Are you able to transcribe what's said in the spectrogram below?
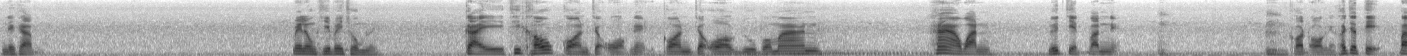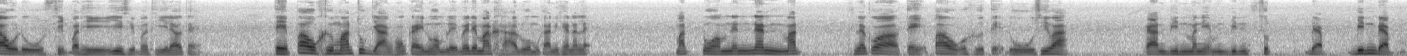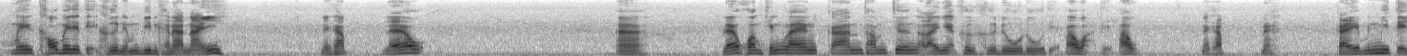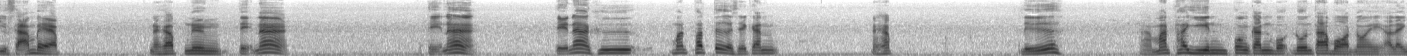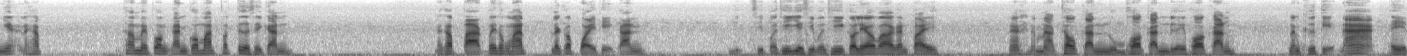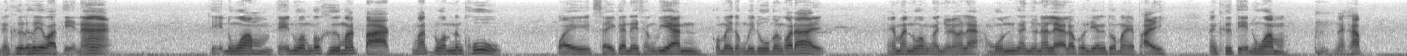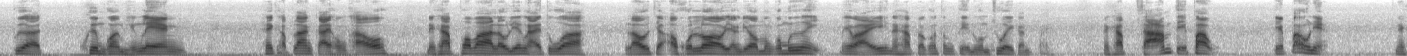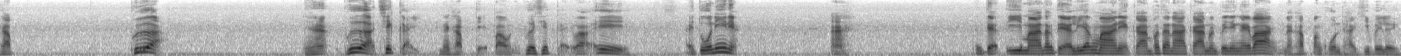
นะครับ ไม่ลงคลิปให้ชมเลย ไก่ที่เขาก่อนจะออกเนี่ย ก่อนจะออกอยู่ประมาณห้าวัน หรือเจ็ดวันเนี่ยก่อนออกเนี่ยเขาจะเตะเป้าดูสิบนาทียี่สิบนาทีแล้วแต่ เตะเป้าคือมัดทุกอย่างของไก่นวมเลย ไม่ได้มัดขารวมกันแค่นั้นแหละ มัดนวมแน่นๆมัด แล้วก็เตะเป้าก็คือเตะดูซิว่า การบินมันเนี่ยมันบินสุดแบบบินแบบไม่เขาไม่ได้เตะคืนเนี่ยมันบินขนาดไหนนะครับ แล้วอ่าแล้วความแข็งแรงการทำเชิงอะไรเงี้ยคือคือดูดูเตะเป้าอะเตะเป้านะครับนะไก่มันมีเตะอยู่สามแบบนะครับหนึ่งเตะหน้า เตะหน้า เตะหน้าคือมัดพัตเตอร์ใส่กันนะครับ หรือมัดผ้ายีนป้องกันโดนตาบอดหน่อยอะไรเงี้ยนะครับ ถ้าไม่ป้องกันก็มัดพัตเตอร์ใส่กันนะครับ ปากไม่ต้องมัดแล้วก็ปล่อยเตะกันสิบนาทียี่สิบนาทีก็แล้วว่ากันไปนะน้ำหนักเท่ากันหนุ่มพอกันเดือยพอกัน นั่นคือเตะหน้าเอ้นั่นคือเขาเรียกว่าเตะหน้า เตะนวม เตะนวมก็คือมัดปาก มัดนวมทั้งคู่ ปล่อยใส่กันในถังเวียนก็ไม่ต้องไปดูมันก็ได้ ให้มันนวมกันอยู่นั่นแหละหมุนกันอยู่นั่นแหละแล้วก็เลี้ยงตัวใหม่ไป นั่นคือเตะนวมนะครับ เพื่อเพิ่มความแข็งแรงให้กับร่างกายของเขานะครับ เพราะว่าเราเลี้ยงหลายตัว เราจะเอาคนล่ออย่างเดียวมันก็เมื่อยไม่ไหวนะครับ เราก็ต้องเตะนวมช่วยกันไปนะครับสามเตะเป้า เตะเป้าเนี่ยนะครับ เพื่อนะฮะเพื่อเช็คไก่นะครับ เตะเป้าเพื่อเช็คไก่ว่า เออ ไอตัวนี้เนี่ยอะตั้งแต่ตีมาตั้งแต่เลี้ยงมาเนี่ยการพัฒนาการมันเป็นยังไงบ้างนะครับ บางคนถ่ายคลิปไปเลย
